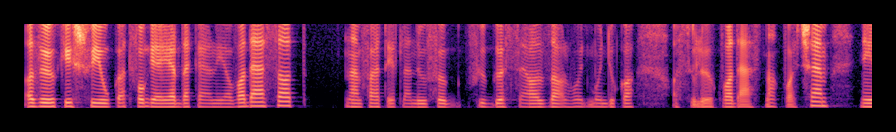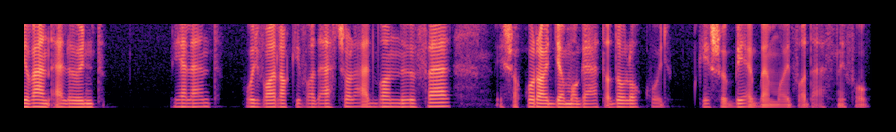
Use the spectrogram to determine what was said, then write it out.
az ő kisfiúkat fogja érdekelni a vadászat, nem feltétlenül függ, függ össze azzal, hogy mondjuk a, a szülők vadásznak vagy sem. Nyilván előnyt jelent, hogy valaki vadász családban nő fel, és akkor adja magát a dolog, hogy későbbiekben majd vadászni fog.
